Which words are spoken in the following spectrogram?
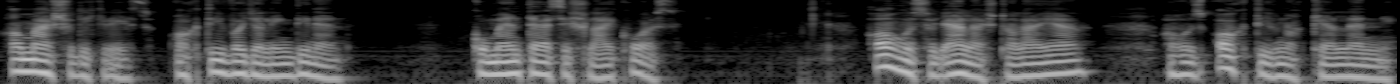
A második rész. Aktív vagy a LinkedIn-en? Kommentelsz és lájkolsz? Ahhoz, hogy állást találjál, ahhoz aktívnak kell lenni.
